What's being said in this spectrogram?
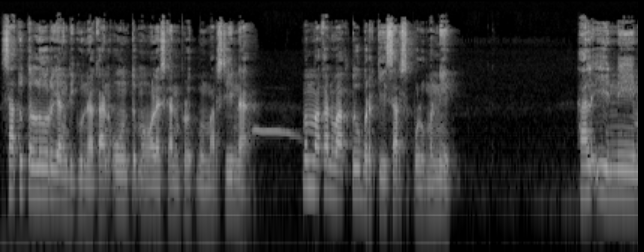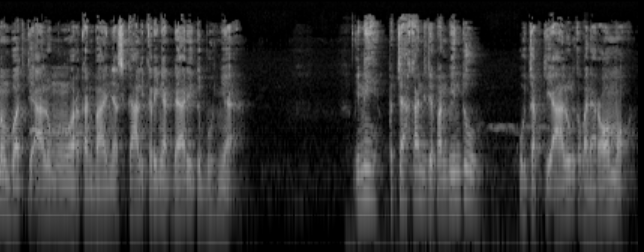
Satu telur yang digunakan untuk mengoleskan perut Bu Marsina memakan waktu berkisar 10 menit. Hal ini membuat Ki Alung mengeluarkan banyak sekali keringat dari tubuhnya. "Ini pecahkan di depan pintu," ucap Ki Alung kepada Romo.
